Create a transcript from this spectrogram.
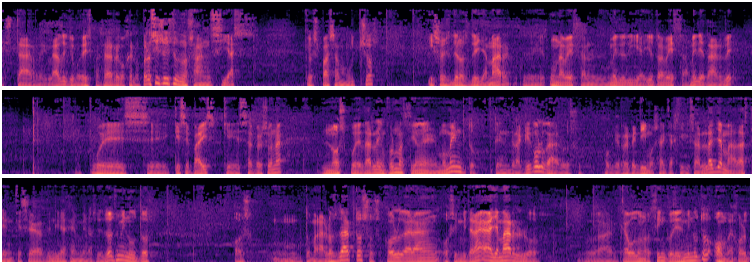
está arreglado y que podéis pasar a recogerlo. Pero si sois unos ansias, que os pasa muchos, y sois de los de llamar eh, una vez al mediodía y otra vez a media tarde, pues eh, que sepáis que esa persona no os puede dar la información en el momento. Tendrá que colgaros, porque repetimos, hay que agilizar las llamadas, tienen que ser atendidas en menos de dos minutos. Os mm, tomarán los datos, os colgarán, os invitarán a llamarlos al cabo de unos 5 o 10 minutos, o mejor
